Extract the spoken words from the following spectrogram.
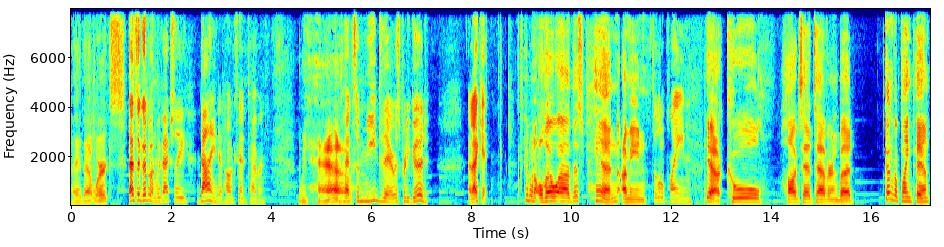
Hey, that works. That's a good one. We've actually dined at Hogshead Tavern. We have. Had some mead there. It was pretty good. I like it. It's a good one. Although uh, this pen, I mean, It's a little plain. yeah, cool Hogshead Tavern, but kind of a plain pen.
